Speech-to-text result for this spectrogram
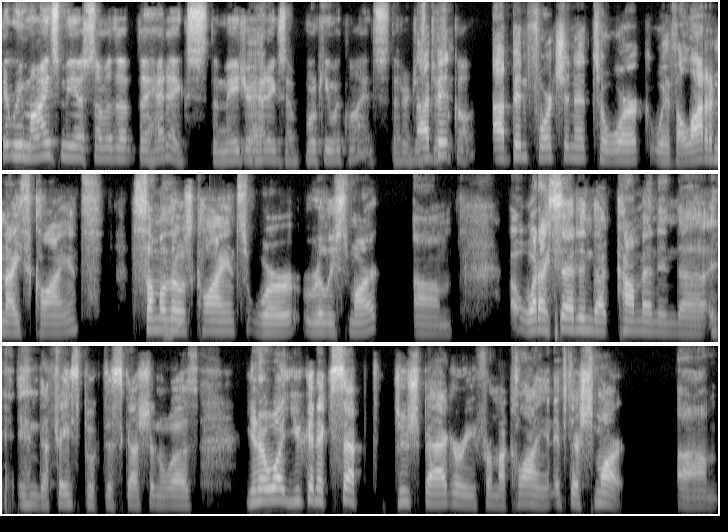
it reminds me of some of the the headaches the major Yeah. headaches of working with clients that are just I've been- difficult I've been fortunate to work with a lot of nice clients. Some of Mhm. those clients were really smart. Um, uh, what I said in the comment in the in the Facebook discussion was, you know what, you can accept douchebaggery from a client if they're smart, um,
